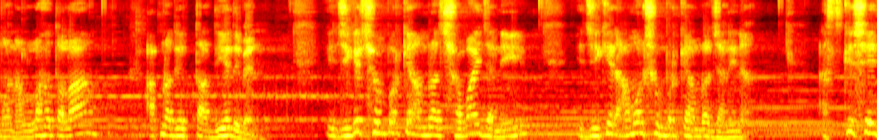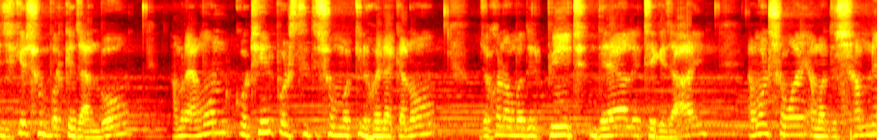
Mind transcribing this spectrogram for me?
মন আল্লাহ তালা আপনাদের তা দিয়ে দেবেন। এই জিকির সম্পর্কে আমরা সবাই জানি, এই জিকির আমল সম্পর্কে আমরা জানি না। আজকে সেই জিকির সম্পর্কে জানব, আমরা এমন কঠিন পরিস্থিতির সম্মুখীন হই না কেন, যখন আমাদের পিঠ দেয়ালে ঠেকে যায়, এমন সময় আমাদের সামনে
